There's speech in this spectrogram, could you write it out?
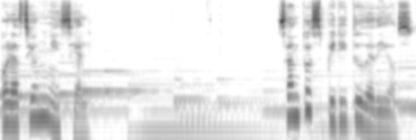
Oración inicial. Santo Espíritu de Dios,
